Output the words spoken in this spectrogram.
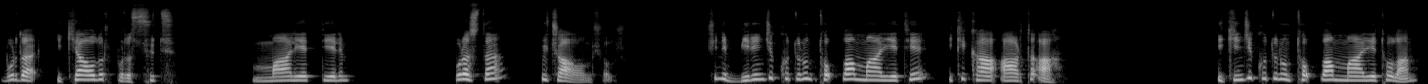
burada 2A olur. Burada süt maliyet diyelim. Burası da 3A olmuş olur. Şimdi birinci kutunun toplam maliyeti 2K artı A. İkinci kutunun toplam maliyeti olan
